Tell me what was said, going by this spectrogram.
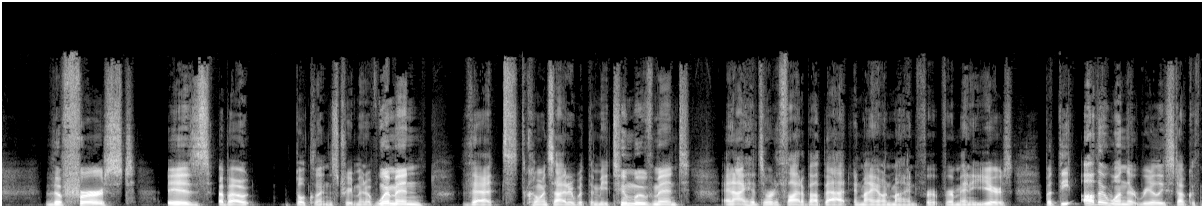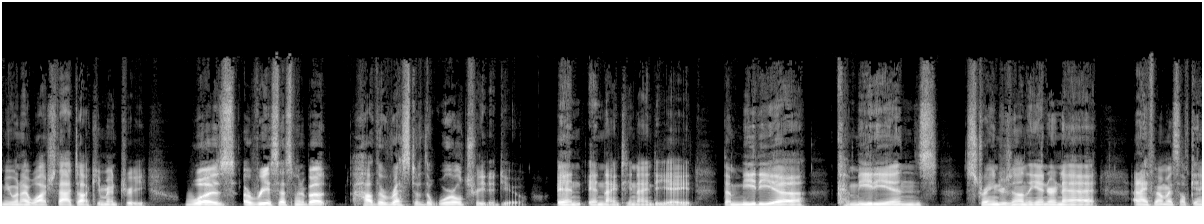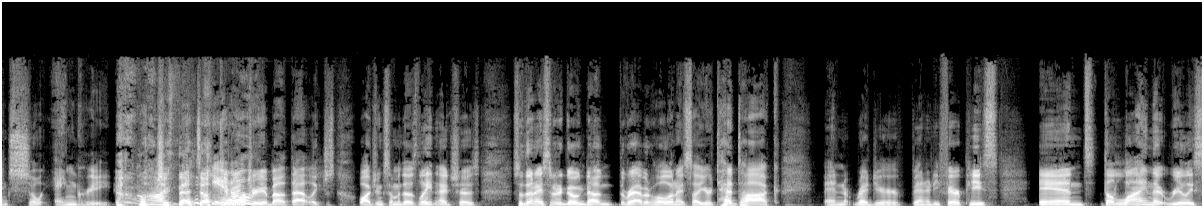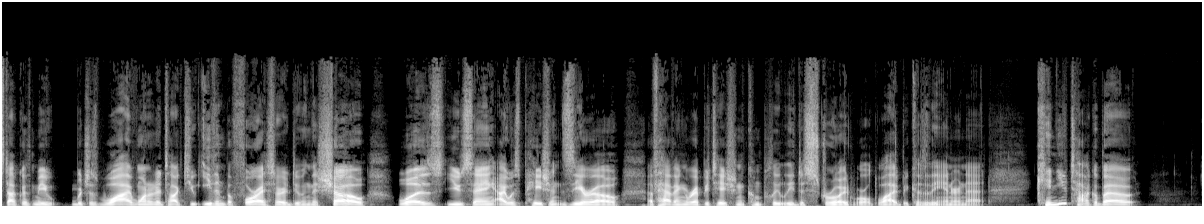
The first is about Bill Clinton's treatment of women that coincided with the Me Too movement. And I had sort of thought about that in my own mind for, for many years. But the other one that really stuck with me when I watched that documentary was a reassessment about how the rest of the world treated you in, in 1998. The media, comedians, strangers on the internet. And I found myself getting so angry watching that thank you. documentary about that, like just watching some of those late night shows. So then I started going down the rabbit hole and I saw your TED talk and read your Vanity Fair piece. And the line that really stuck with me, which is why I wanted to talk to you even before I started doing the show, was you saying I was patient zero of having a reputation completely destroyed worldwide because of the internet. Can you talk about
